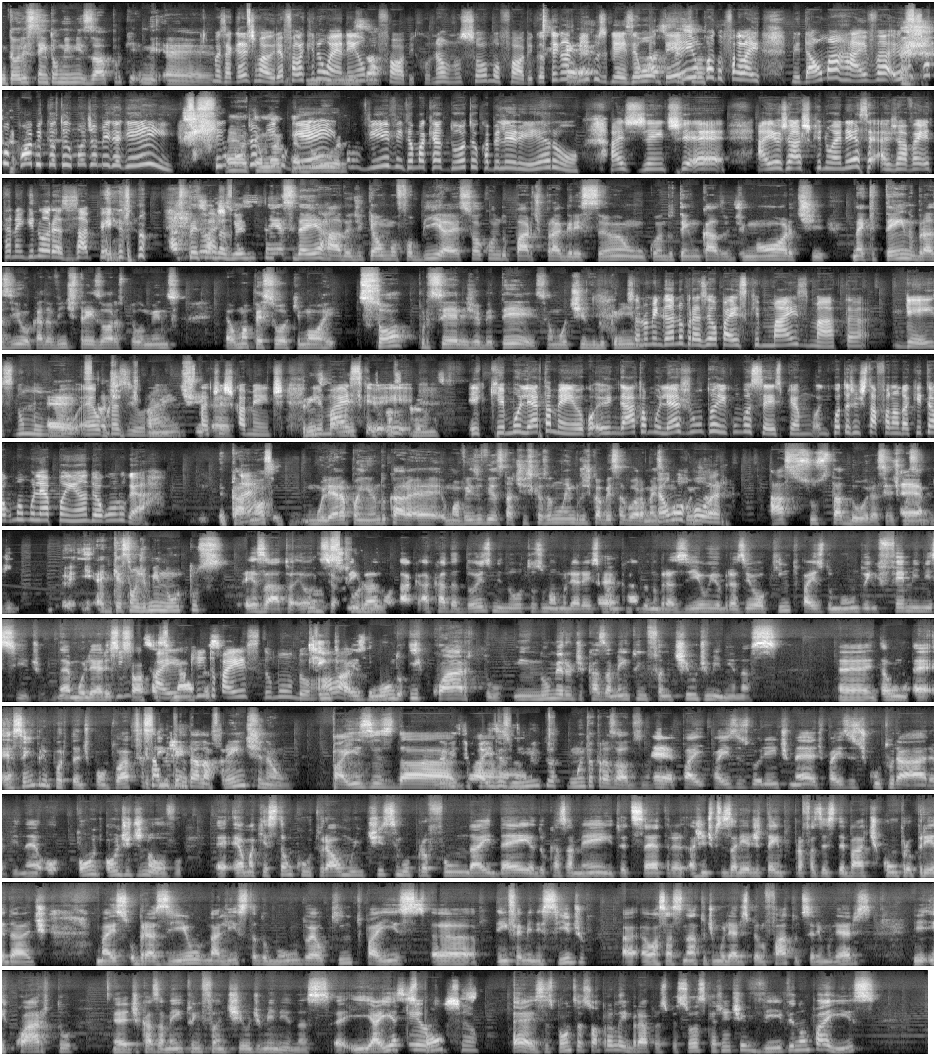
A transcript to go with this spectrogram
Então eles tentam mimizar porque. É, Mas a grande maioria fala que não é nem homofóbico. Não, não sou homofóbico. Eu tenho é, amigos gays. Eu odeio pessoas... quando fala aí, me dá uma raiva. Eu não sou homofóbica, eu tenho um monte de amiga gay. Tem um é, monte de amigo gay, convivem, tem um maquiador, tem um cabeleireiro. Ai, gente, é. Aí eu já acho que não é nem essa. Já vai entrar na ignorância, sabe, Pedro? As pessoas às vezes têm essa ideia errada de que a homofobia é só quando parte para agressão, quando tem um caso de morte, né? Que tem no Brasil a cada 23 horas, pelo menos é uma pessoa que morre só por ser LGBT, esse é o motivo do crime. Se eu não me engano, o Brasil é o país que mais mata gays no mundo, é, é o Brasil, né? Estatisticamente. É, e mais que, e, e, que mulher também, eu, eu, engato a mulher junto aí com vocês, porque enquanto a gente está falando aqui, tem alguma mulher apanhando em algum lugar. Cara, né? Nossa, mulher apanhando, cara, é, uma vez eu vi as estatísticas, eu não lembro de cabeça agora, mas é, é um horror. assustadora, assim, é, tipo, assim, de, é em questão de minutos, Exato. Eu, se eu não me engano, a, a, cada dois minutos uma mulher é, é. espancada é. no Brasil e o Brasil é o quinto país do mundo em feminicídio, né? Mulheres quinto que são assassinadas. País, quinto país do mundo. Quinto Olá. país do mundo e quarto em número de casamento infantil de meninas. É, então é, é, sempre importante pontuar. Você sabe quem está na frente, não? Países da. Devem ser da, países muito, muito atrasados, né? É, pa, países do Oriente Médio, países de cultura árabe, né? Onde, onde de novo, é, é uma questão cultural muitíssimo profunda, a ideia do casamento, etc. A gente precisaria de tempo para fazer esse debate com propriedade. Mas o Brasil, na lista do mundo, é o quinto país uh, em feminicídio, uh, o assassinato de mulheres pelo fato de serem mulheres, e, e quarto é, de casamento infantil de meninas. E aí esses Deus pontos. É, esses pontos é só para lembrar para as pessoas que a gente vive num país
